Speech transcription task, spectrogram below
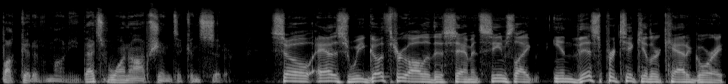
bucket of money? That's one option to consider. So, as we go through all of this, Sam, it seems like in this particular category,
